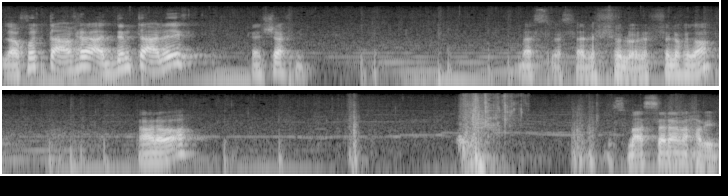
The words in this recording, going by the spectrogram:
لو كنت على فكرة قدمت عليك كان شافني. بس بس الف له الف له كده تعالى بقى. بس مع السلامة يا حبيبي.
